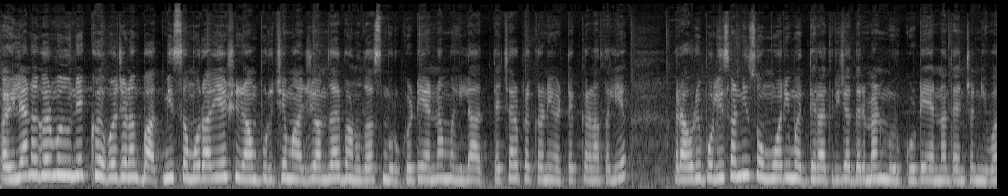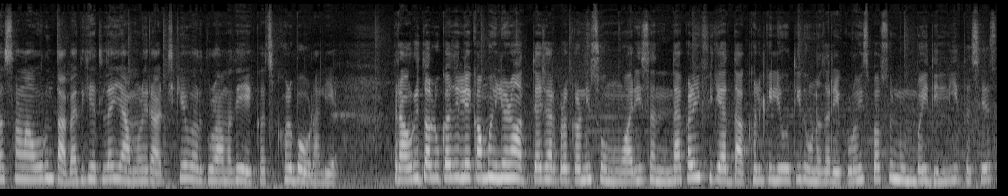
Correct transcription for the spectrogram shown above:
अहिल्यानगरमधून एक खळबळजनक बातमी समोर आली आहे. श्रीरामपूरचे माजी आमदार भानुदास मुरकुटे यांना महिला अत्याचार प्रकरणी अटक करण्यात आली आहे. राहुरी पोलिसांनी सोमवारी मध्यरात्रीच्या दरम्यान मुरकुटे यांना त्यांच्या निवासस्थानावरून ताब्यात घेतलं. यामुळे राजकीय वर्तुळामध्ये एकच खळबळ उडाली आहे. राहुरी तालुक्यातील एका महिलेनं अत्याचार प्रकरणी सोमवारी संध्याकाळी फिर्याद दाखल केली होती. दोन हजार एकोणीसपासून मुंबई दिल्ली तसेच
